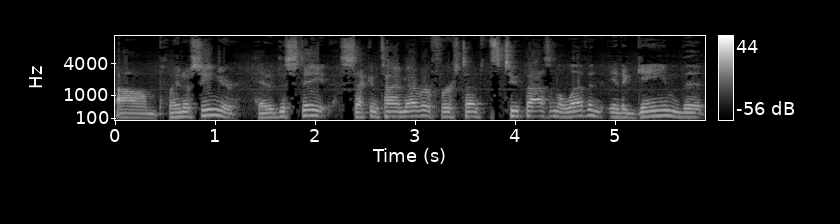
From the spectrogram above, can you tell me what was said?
Um, Plano Senior headed to state, second time ever, first time since 2011 in a game that.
